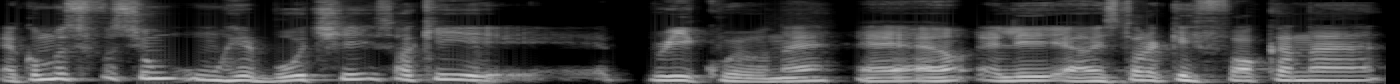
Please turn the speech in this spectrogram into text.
É como se fosse um, um reboot, só que prequel, né? É, ele, é uma história que foca na,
